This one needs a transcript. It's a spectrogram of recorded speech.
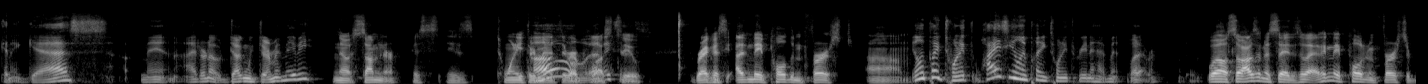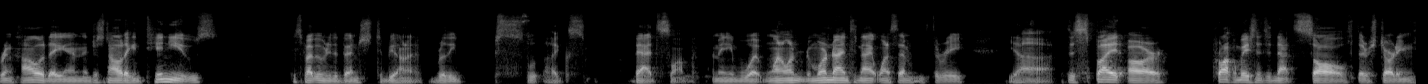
can I guess? Man, I don't know. Doug McDermott, maybe. No, Sumner. His his 23 minutes they were Oh, that plus two. sense. Regus, I think they pulled him first. Um, He only played 20. Why is he only playing 23 and a half minutes? Whatever. Whatever. well, so I was going to say, so I think they pulled him first to bring Holiday in, and just Holiday continues, despite moving to the bench, to be on a really sl- like bad slump. I mean, what one one one nine tonight, one seven from three. Yeah. Uh, despite our proclamation, that did not solve their starting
